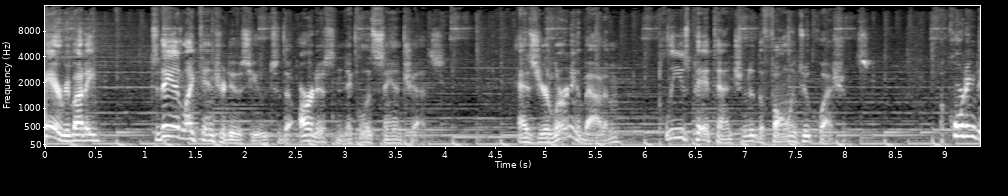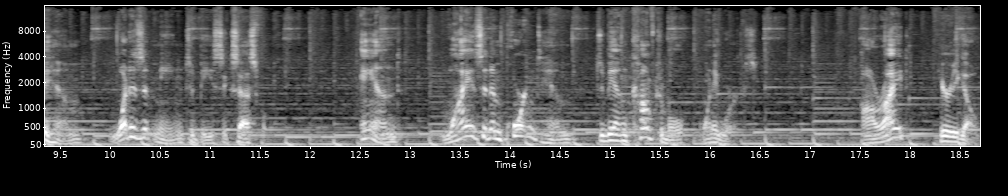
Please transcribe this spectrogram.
Hey everybody! Today I'd like to introduce you to the artist Nicolas Sanchez. As you're learning about him, please pay attention to the following two questions. According to him, what does it mean to be successful? And why is it important to him to be uncomfortable when he works? Alright, here you go.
